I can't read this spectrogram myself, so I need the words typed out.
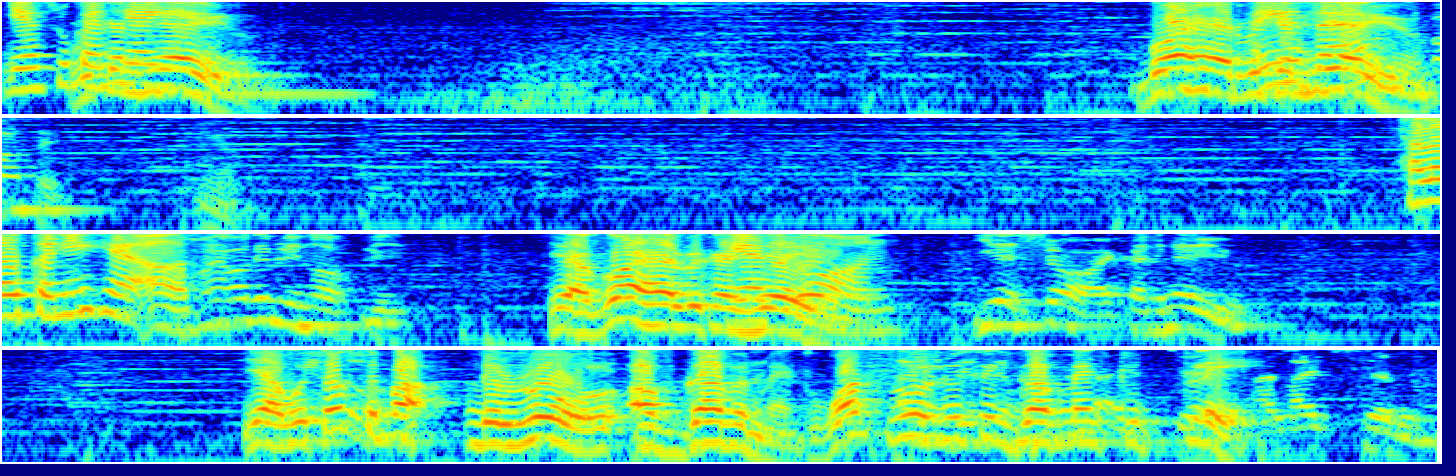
Yes, we, we can, can, hear, hear you. you. Go ahead, we Are can hear you. Yeah. Hello, can you hear us? Am I audible enough, please? Yeah, go ahead, we can yes, hear go you. on. Yes, sure, I can hear you. Yeah, we talked so about the role of government. What role do you think government could play? I like sharing.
